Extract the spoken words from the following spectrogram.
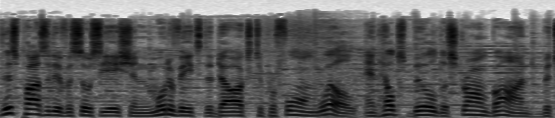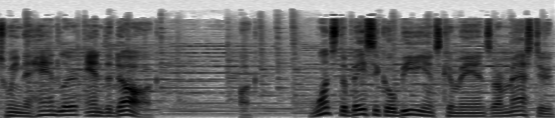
This positive association motivates the dogs to perform well and helps build a strong bond between the handler and the dog. Once the basic obedience commands are mastered,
